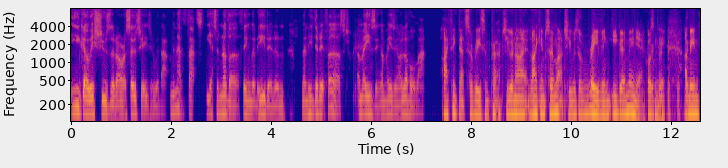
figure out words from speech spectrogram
ego issues that are associated with that. I mean, that's that's yet another thing that he did, and and he did it first. Amazing, amazing. I love all that. I think that's the reason perhaps you and I like him so much. He was a raving egomaniac, wasn't he? I mean,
